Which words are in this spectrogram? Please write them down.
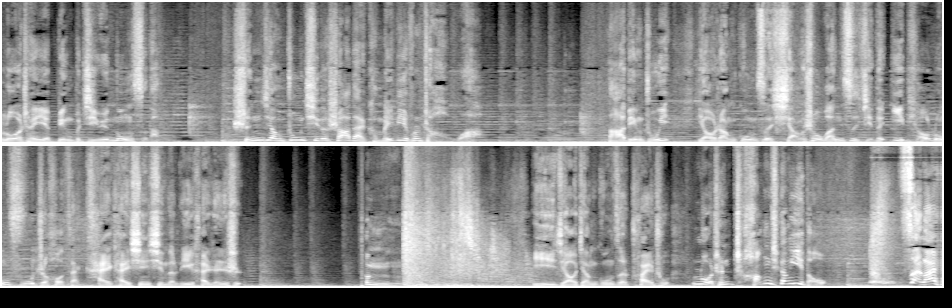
洛尘也并不急于弄死他，神将中期的沙袋可没地方找啊。打定主意要让公子享受完自己的一条龙服务之后，再开开心心的离开人世。砰！一脚将公子踹出，洛尘长枪一抖，再来。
